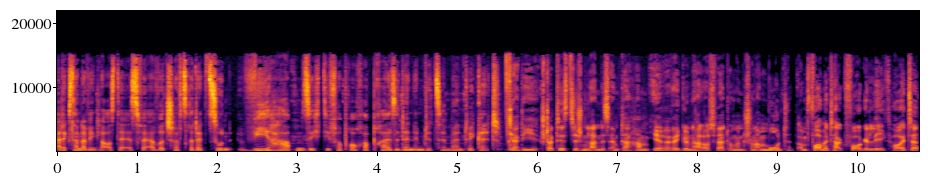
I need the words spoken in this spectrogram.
Alexander Winkler aus der SWR Wirtschaftsredaktion. Wie haben sich die Verbraucherpreise denn im Dezember entwickelt? Ja, die statistischen Landesämter haben ihre Regionalauswertungen schon am Mond, am Vormittag vorgelegt. Heute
